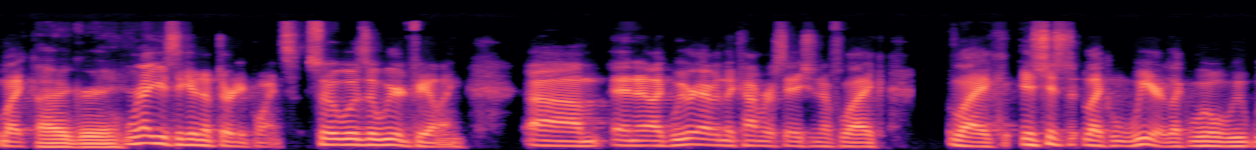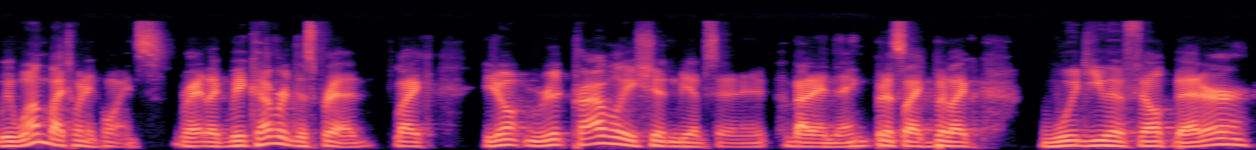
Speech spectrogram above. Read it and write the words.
Like i agree. we're not used to giving up 30 points. So it was a weird feeling. Um and like we were having the conversation of like like it's just like weird. Like well, we, we won by 20 points right? Like we covered the spread. Like you don't re- probably shouldn't be upset about anything but it's like but like would you have felt better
